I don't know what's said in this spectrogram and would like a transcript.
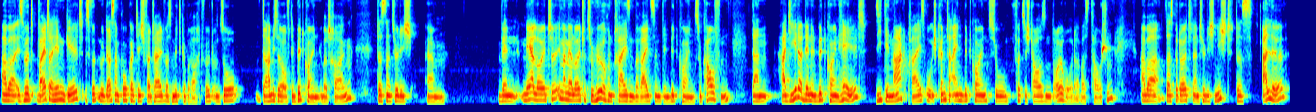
Aber es wird weiterhin gilt, es wird nur das am Pokertisch verteilt, was mitgebracht wird. Und so, da habe ich es auch auf den Bitcoin übertragen, dass natürlich, ähm, wenn mehr Leute, immer mehr Leute zu höheren Preisen bereit sind, den Bitcoin zu kaufen, dann hat jeder, der einen Bitcoin hält, sieht den Marktpreis, oh, ich könnte einen Bitcoin zu 40.000 Euro oder was tauschen. Aber das bedeutet natürlich nicht, dass alle,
